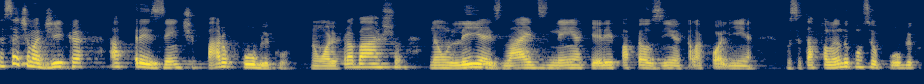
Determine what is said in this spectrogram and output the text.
A sétima dica, apresente para o público. Não olhe para baixo, não leia slides nem aquele papelzinho, aquela colinha. Você está falando com seu público,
